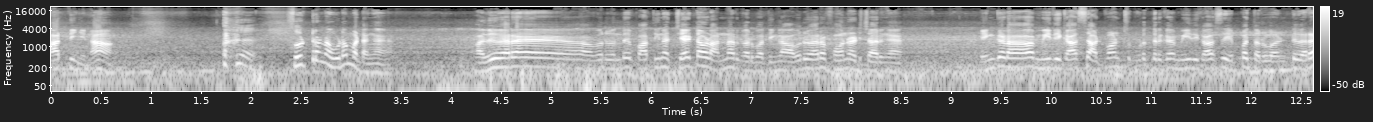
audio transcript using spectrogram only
பார்த்தீங்கன்னா சுற்றுனை விட மாட்டேங்க. அது வேற அவர் வந்து பார்த்தீங்கன்னா சேட்டாவோட அண்ணன் இருக்கார் பார்த்தீங்களா? அவர் வேற ஃபோன் அடிச்சாருங்க. எங்கடா மீதி காசு அட்வான்ஸ் கொடுத்துருக்க மீதி காசு எப்போ தருவான்ட்டு வேற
